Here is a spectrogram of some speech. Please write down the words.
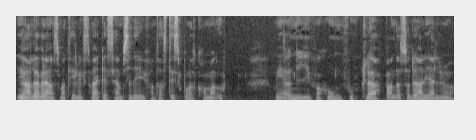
är alla överens om att Tillväxtverkets hemsida är ju fantastisk på att komma upp med ny information fortlöpande. Så där gäller det att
